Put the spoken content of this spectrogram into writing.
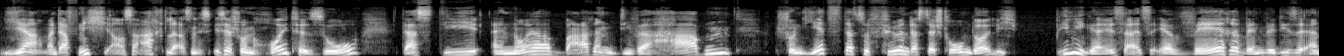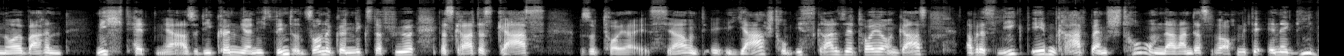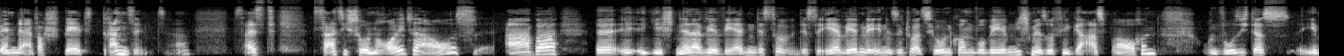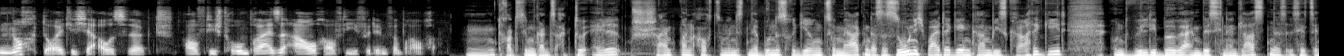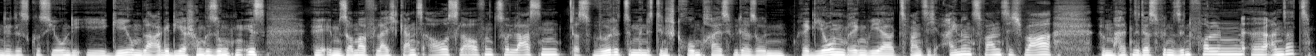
Ja, man darf nicht außer Acht lassen. Es ist ja schon heute so, dass die Erneuerbaren, die wir haben, schon jetzt dazu führen, dass der Strom deutlich billiger ist, als er wäre, wenn wir diese Erneuerbaren nicht hätten. Ja, also die können ja nicht, Wind und Sonne können nichts dafür, dass gerade das Gas so teuer ist. Ja, und äh, ja, Strom ist gerade sehr teuer und Gas, aber das liegt eben gerade beim Strom daran, dass wir auch mit der Energiewende einfach spät dran sind. Ja. Das heißt, es zahlt sich schon heute aus, aber äh, je schneller wir werden, desto, desto eher werden wir in eine Situation kommen, wo wir eben nicht mehr so viel Gas brauchen und wo sich das eben noch deutlicher auswirkt auf die Strompreise, auch auf die für den Verbraucher. Mhm, trotzdem ganz aktuell scheint man auch zumindest in der Bundesregierung zu merken, dass es so nicht weitergehen kann, wie es gerade geht und will die Bürger ein bisschen entlasten. Es ist jetzt in der Diskussion die EEG-Umlage, die ja schon gesunken ist, äh, im Sommer vielleicht ganz auslaufen zu lassen. Das würde zumindest den Strompreis wieder so in Regionen bringen, wie er 2021 war. Ähm, halten Sie das für einen sinnvollen äh, Ansatz?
